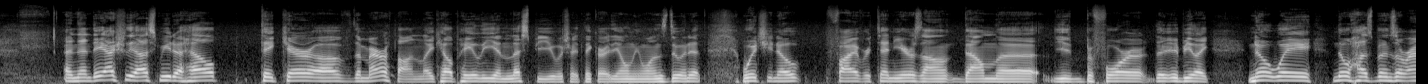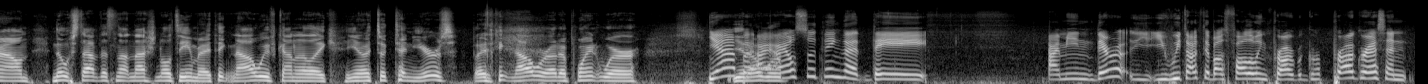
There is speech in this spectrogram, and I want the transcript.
And then they actually asked me to help take care of the marathon, like help Haley and Lespi, which I think are the only ones doing it. Which you know, five or ten years down down the you, before the, it'd be like, no way, no husbands around, no staff that's not national team. And I think now we've kind of like you know it took ten years, but I think now we're at a point where Yeah, but know, I, I also think that they. I mean, there. You, we talked about following prog- progress and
